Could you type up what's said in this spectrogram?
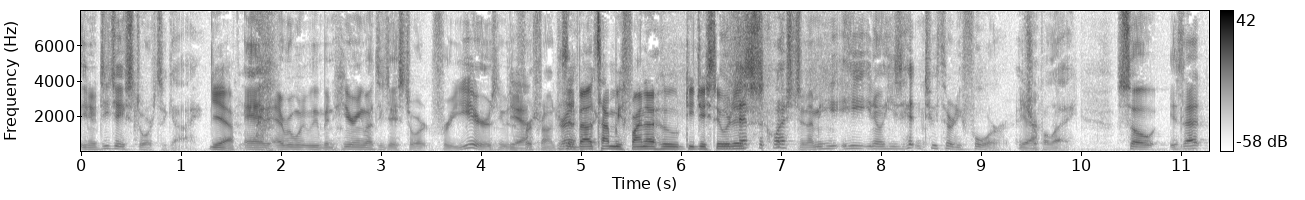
you know DJ Stewart's a guy. Yeah. and everyone we've been hearing about DJ Stort for years. He was Yeah. a first round draft. Is it about pick. time we find out who DJ Stewart is? That's the question. I mean, he, he you know he's hitting 234 at Yeah. AAA. So is that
